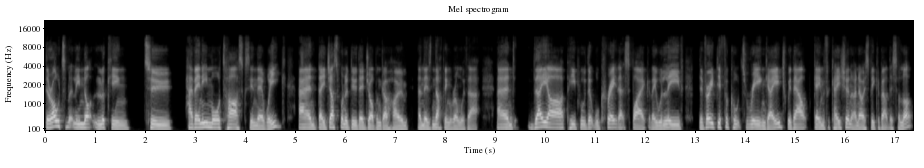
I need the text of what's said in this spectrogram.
they're ultimately not looking to have any more tasks in their week and they just want to do their job and go home and there's nothing wrong with that. And they are people that will create that spike. They will leave. They're very difficult to re-engage without gamification. I know i speak about this a lot.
